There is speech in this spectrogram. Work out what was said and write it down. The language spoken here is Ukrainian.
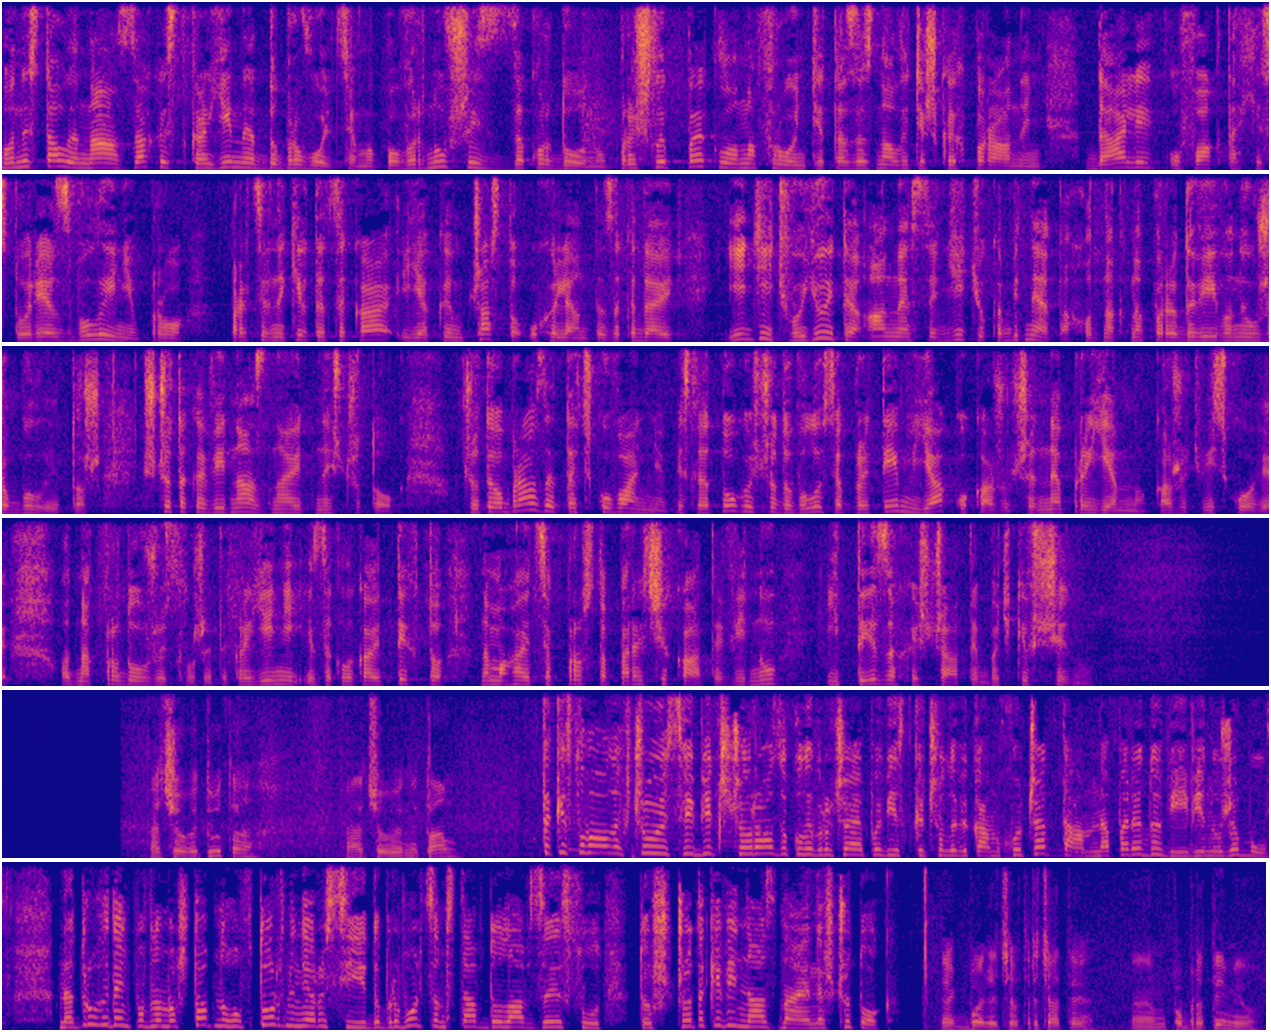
Вони стали на захист країни добровольцями, повернувшись з-за кордону, пройшли пекло на фронті та зазнали тяжких поранень. Далі у фактах історія з Волині про працівників ТЦК, яким часто ухилянти закидають ідіть, воюйте, а не сидіть у кабінетах. Однак на передовій вони вже були. Тож що таке війна, знають не з чуток. Чути образи та цькування після того, що довелося пройти, м'яко кажучи, неприємно, кажуть військові. Однак продовжують служити країні і закликають тих, хто намагається просто перечекати війну, іти захищати батьківщину. А що ви тут? А що ви не там? Такі слова Олег чує свій бік щоразу, коли вручає повістки чоловікам. Хоча там, на передовій, він уже був. На другий день повномасштабного вторгнення Росії добровольцем став до лав ЗСУ. То що таке війна, знає не з чуток. Як боляче втрачати ем, побратимів?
